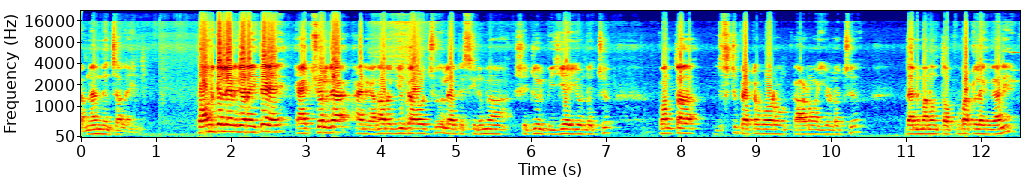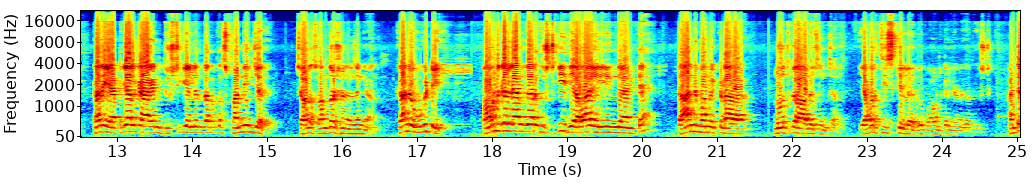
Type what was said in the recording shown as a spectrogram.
అభినందించాలి ఆయన్ని. పవన్ కళ్యాణ్ గారు అయితే యాక్చువల్గా ఆయనకు అనారోగ్యం కావచ్చు లేకపోతే సినిమా షెడ్యూల్ బిజీ అయ్యి ఉండొచ్చు కొంత దృష్టి పెట్టకపోవడం కారణం అయ్యి ఉండొచ్చు దాన్ని మనం తప్పు పట్టలేం కానీ కానీ ఎట్టకేలకి ఆయన దృష్టికి వెళ్ళిన తర్వాత స్పందించారు. చాలా సంతోషం నిజంగా. కానీ ఒకటి పవన్ కళ్యాణ్ గారి దృష్టికి ఇది ఎలా వెళ్ళింది అంటే దాన్ని మనం ఇక్కడ లోతుగా ఆలోచించాలి. ఎవరు తీసుకెళ్ళారు? పవన్ కళ్యాణ్ గారి దృష్టికి. అంటే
